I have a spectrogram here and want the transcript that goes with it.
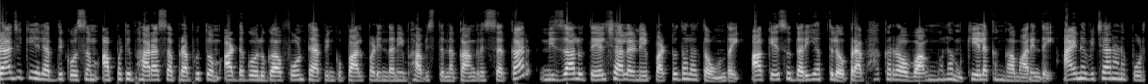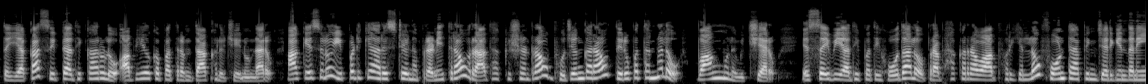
రాజకీయ లబ్ధి కోసం అప్పటి భారాస ప్రభుత్వం అడ్డగోలుగా ఫోన్ ట్యాపింగ్కు పాల్పడిందని భావిస్తున్న కాంగ్రెస్ సర్కార్ నిజాలు తేల్చాలనే పట్టుదలతో ఉంది. ఆ కేసు దర్యాప్తులో ప్రభాకర్రావు వాంగ్మూలం కీలకంగా మారింది. ఆయన విచారణ పూర్తయ్యాక సిట్ అధికారులు అభియోగ పత్రం దాఖలు చేయనున్నారు. ఆ కేసులో ఇప్పటికే అరెస్టైన ప్రణీత్రావు రాధాకిషన్రావు భుజంగరావు తిరుపతన్నలో వాంగ్మూలమిచ్చారు ఎస్ఐబి అధిపతి హోదాలో ప్రభాకర్రావు ఆధ్వర్యంలో ఫోన్ ట్యాపింగ్ జరిగిందని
